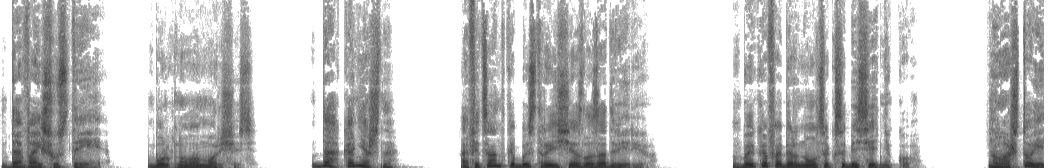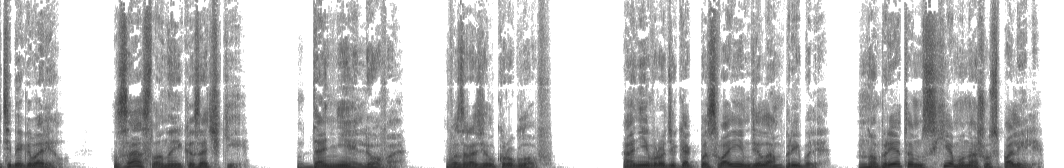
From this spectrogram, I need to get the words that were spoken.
«Давай шустрее», — буркнул он, морщась. «Да, конечно». Официантка быстро исчезла за дверью. Быков обернулся к собеседнику. «Ну а что я тебе говорил? Засланные казачки». «Да не, Лёва», — возразил Круглов. «Они вроде как по своим делам прибыли, но при этом схему нашу спалили».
